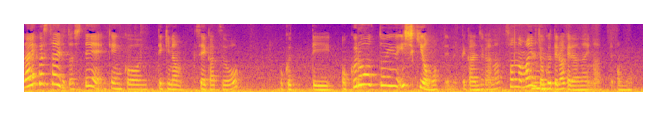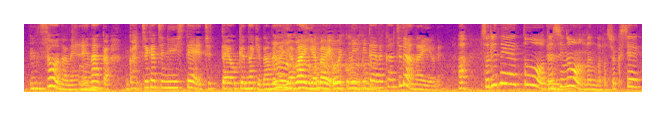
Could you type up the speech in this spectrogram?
ライフスタイルとして健康的な生活を送って送ろうという意識を持ってるって感じかな。そんな毎日送ってるわけではないなって思う、うん、そうだね、えうん。なんかガチガチにして絶対送んなきゃダメだ、うんやばいやばいうん追い込みみたいな感じではないよね。あそれで言うと私の、なんだろう食生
